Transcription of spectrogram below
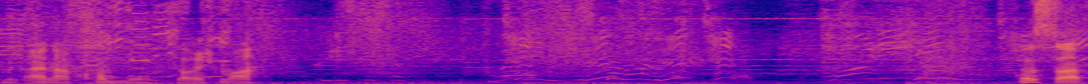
mit einer Combo, sag ich mal. Was ist das?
